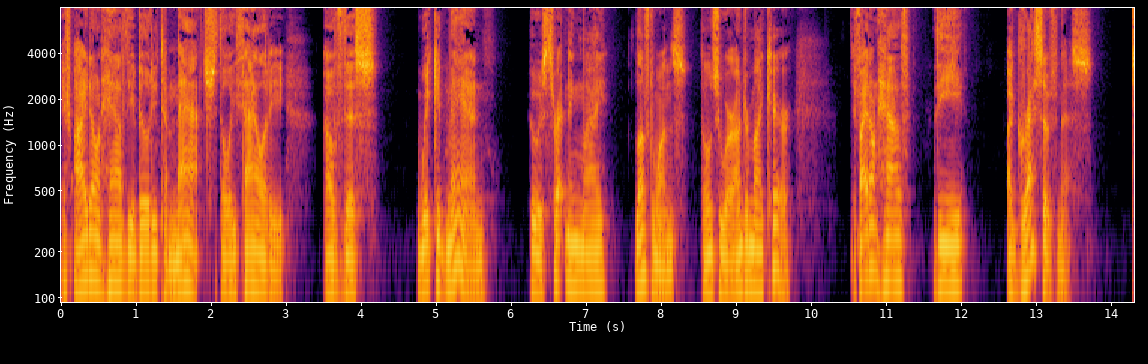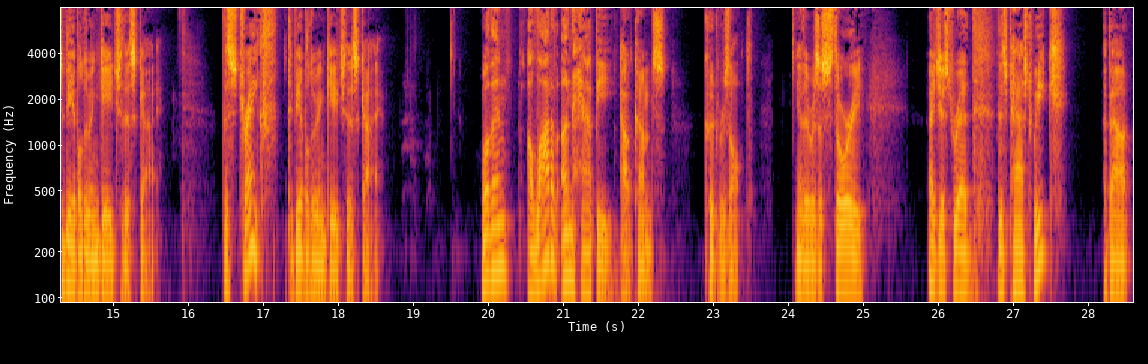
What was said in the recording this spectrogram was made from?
If I don't have the ability to match the lethality of this wicked man who is threatening my loved ones, those who are under my care, if I don't have the aggressiveness to be able to engage this guy, the strength to be able to engage this guy, well, then a lot of unhappy outcomes could result. You know, there was a story I just read this past week about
